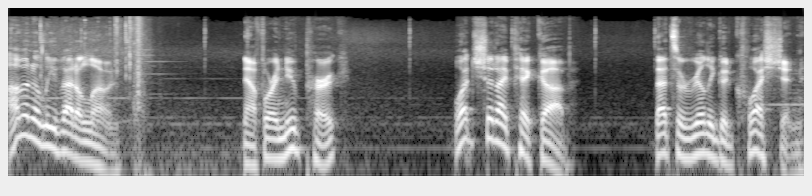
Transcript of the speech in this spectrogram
I'm gonna leave that alone. Now for a new perk, what should I pick up? That's a really good question.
